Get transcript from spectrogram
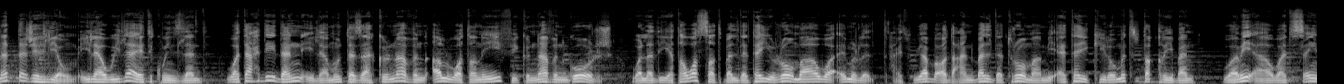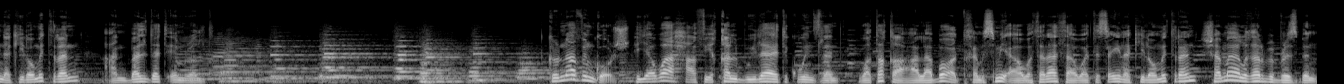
نتجه اليوم إلى ولاية كوينزلاند وتحديدا إلى منتزه كرنافن الوطني في كرنافن جورج والذي يتوسط بلدتي روما وإمرلد حيث يبعد عن بلدة روما 200 كيلومتر تقريبا و190 كيلومترا عن بلدة إمرلد كرنافن جورج هي واحة في قلب ولاية كوينزلاند وتقع على بعد 593 كيلومترا شمال غرب بريسبن.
